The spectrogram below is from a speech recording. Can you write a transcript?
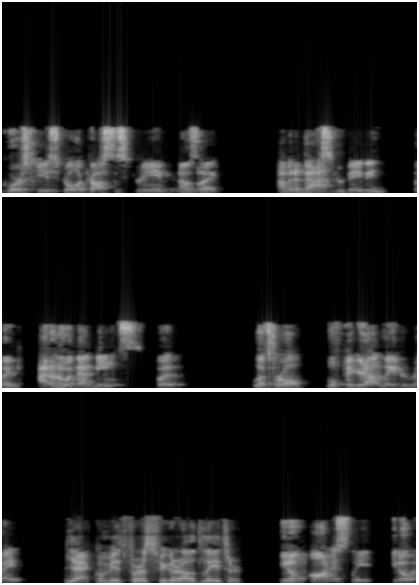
Gorski scroll across the screen and I was like, I'm an ambassador, baby. Like, I don't know what that means, but let's roll. We'll figure it out later, right? Yeah, commit first, figure out later. You know, honestly, you know,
